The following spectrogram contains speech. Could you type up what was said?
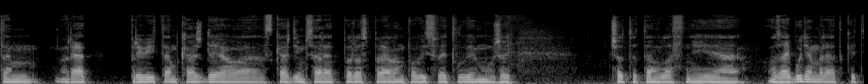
tam rád privítam každého a s každým sa rád porozprávam, povysvetľujem mu, že čo to tam vlastne je a ozaj budem rád, keď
